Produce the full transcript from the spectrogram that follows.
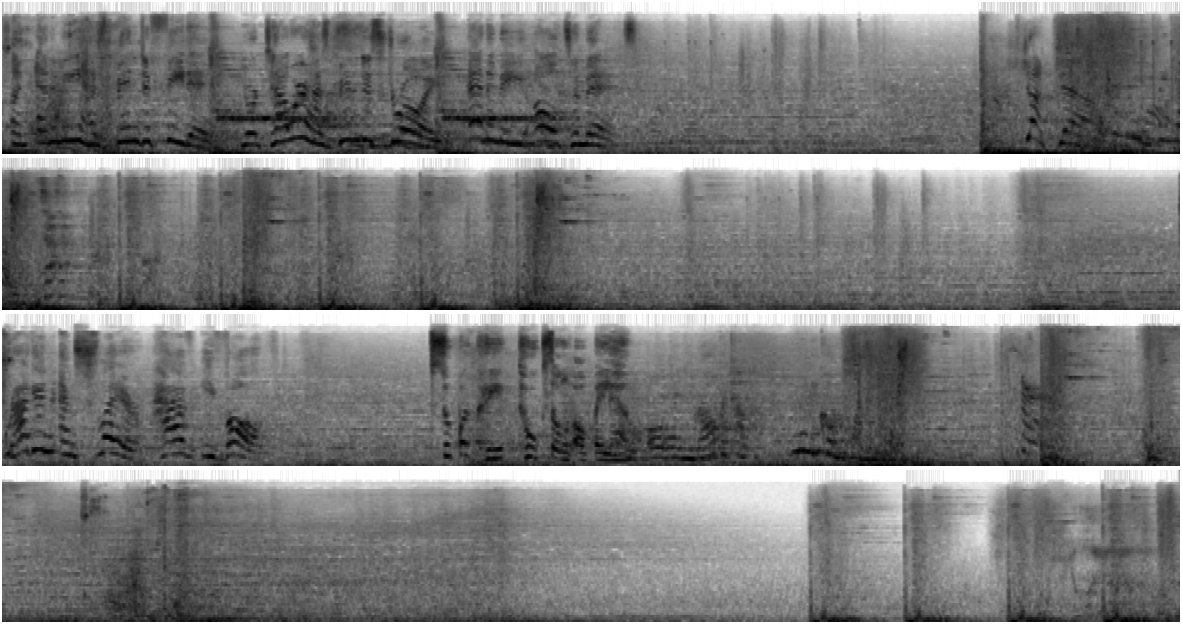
An enemy has been defeated. Your tower has been destroyed. Enemy ultimate. Dragon and Slayer have evolved. ซูเปอร์ครีปถูกส่งออกไปแล้ว โอเวนร้องไปเถอะไม่มีคนฟังเลย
